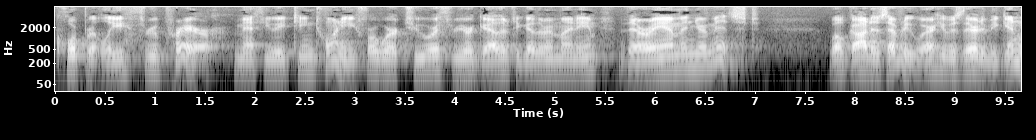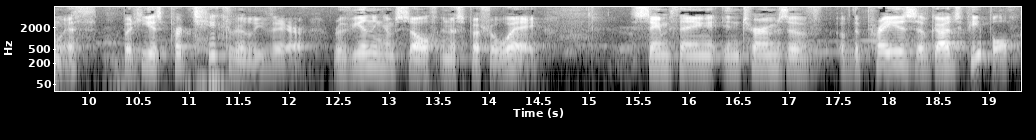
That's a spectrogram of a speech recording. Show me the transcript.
corporately through prayer. Matthew 18:20, for where two or three are gathered together in my name, there I am in your midst. Well, God is everywhere. He was there to begin with, but he is particularly there, revealing himself in a special way. Same thing in terms of, of the praise of God's people.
